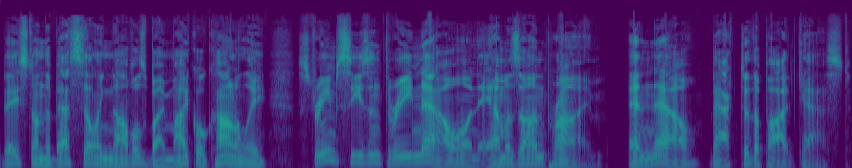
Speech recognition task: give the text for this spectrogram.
Based on the best selling novels by Michael Connelly, stream season three now on Amazon Prime. And now, back to the podcast.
